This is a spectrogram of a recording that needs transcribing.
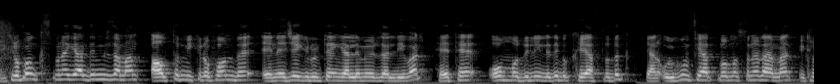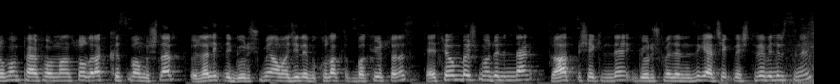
Mikrofon kısmına geldiğimiz zaman altı mikrofon ve NC gürültü engelleme özelliği var. HT10 modülüyle de bir kıyasladık. Yani uygun fiyatlı olmasına rağmen mikrofon performansı olarak kısmamışlar. Özellikle görüşme amacıyla bir kulaklık bakıyorsanız HT15 modelinden rahat bir şekilde görüşmelerinizi gerçekleştirebilirsiniz.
